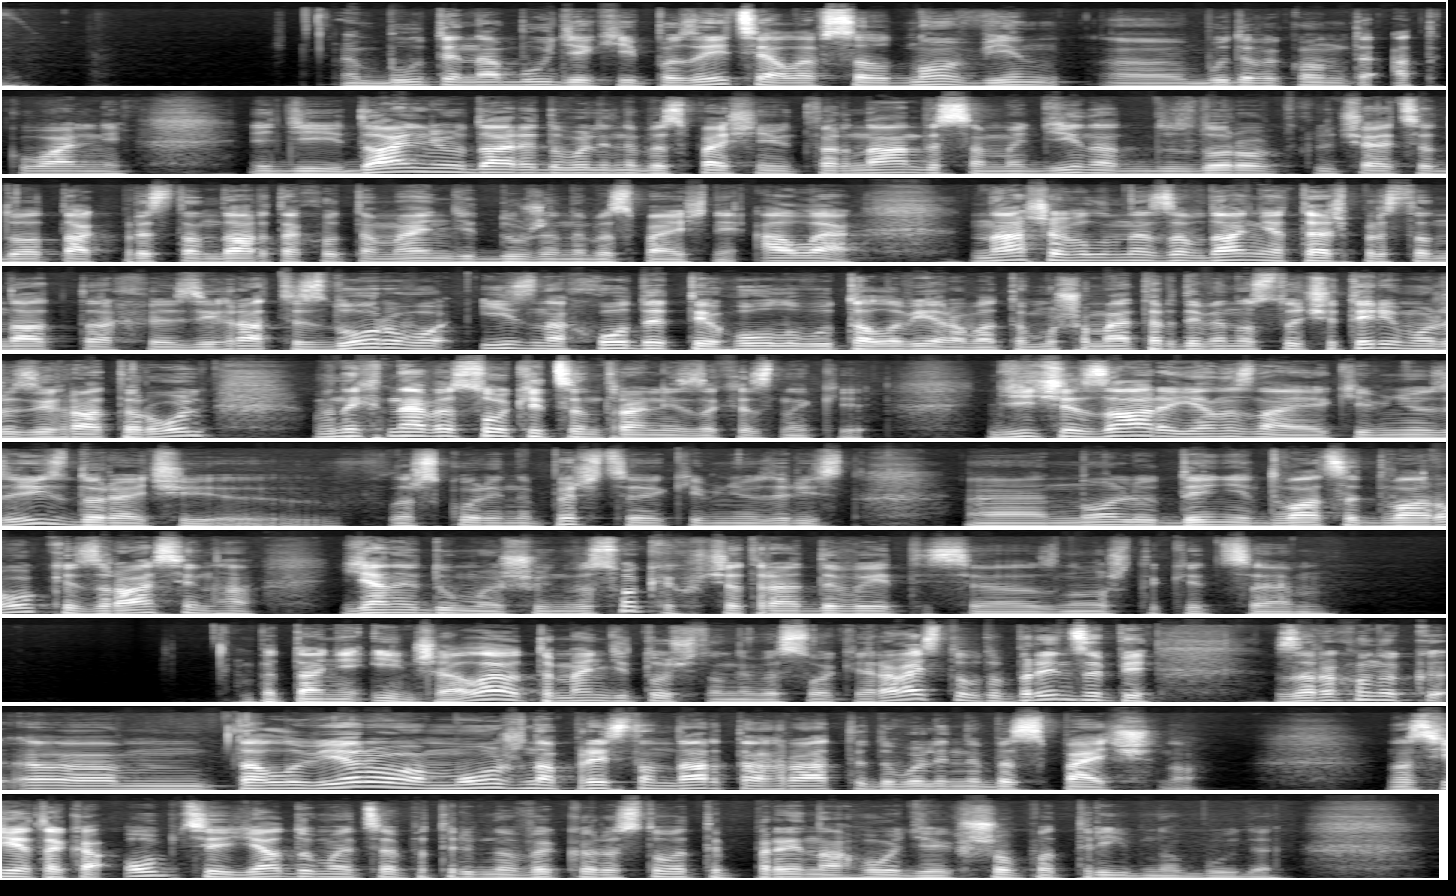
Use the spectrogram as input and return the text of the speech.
Бути на будь-якій позиції, але все одно він е, буде виконувати атакувальні дії. Дальні удари доволі небезпечні від Фернандеса. Медіна здорово підключається до атак. При стандартах Отаменді дуже небезпечний. Але наше головне завдання теж при стандартах зіграти здорово і знаходити голову Талавєрова, тому що метр 94 може зіграти роль. В них невисокі центральні захисники. Діче Зари, я не знаю, який в нього зріст. До речі, е, в флешскорі не пишеться, який в нього зріст. Е, 0 людині 22 роки з Расінга. Я не думаю, що він високий, хоча треба дивитися. Знову ж таки, це. Питання інше, але от Менді точно невисокий гравець. Тобто, в принципі, за рахунок ем, Таловєрова можна при стандартах грати доволі небезпечно. У нас є така опція, я думаю, це потрібно використовувати при нагоді, якщо потрібно буде.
